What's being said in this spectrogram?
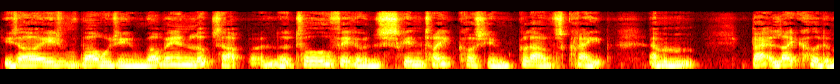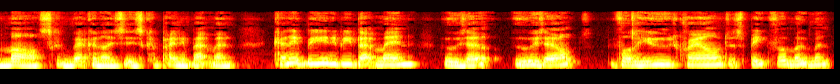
His eyes bulging, Robin looks up and the tall figure in the skin-tight costume, gloves, cape, and bat-like hood and mask and recognizes his companion Batman. Can it really be Batman who is out, who is out before the huge crowd to speak for a movement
